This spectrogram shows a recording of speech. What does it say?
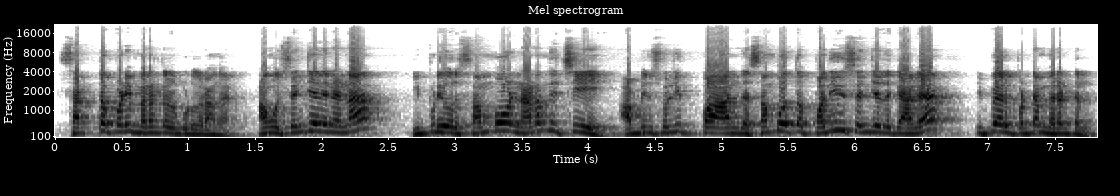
சட்டப்படி மிரட்டல் கொடுக்குறாங்க. அவங்க செஞ்சது என்னன்னா இப்படி ஒரு சம்பவம் நடந்துச்சு அப்படின்னு சொல்லி ப- அந்த சம்பவத்தை பதிவு செஞ்சதுக்காக இப்பேற்பட்ட மிரட்டல்.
